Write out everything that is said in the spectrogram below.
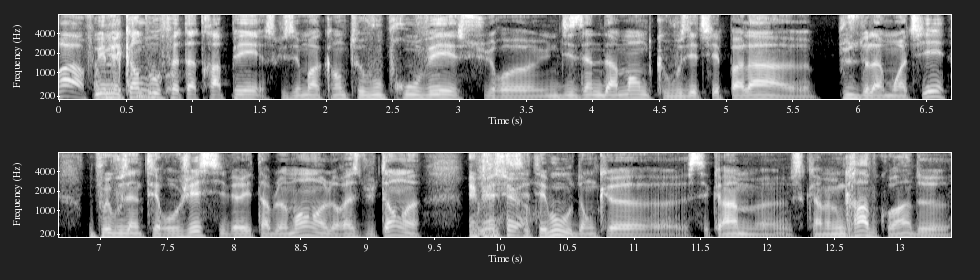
Enfin, oui, mais quand tout, vous quoi. faites attraper, excusez-moi, quand vous prouvez sur euh, une dizaine d'amendes que vous n'étiez pas là euh, plus de la moitié, vous pouvez vous interroger si véritablement euh, le reste du temps euh, c'était vous. Donc euh, c'est quand même c'est quand même grave quoi hein, de.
